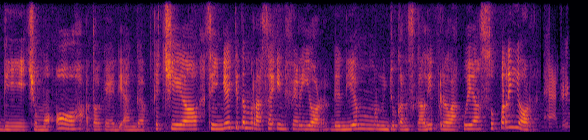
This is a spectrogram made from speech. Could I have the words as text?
dicemooh atau kayak dianggap kecil. Sehingga kita merasa inferior dan dia menunjukkan sekali perilaku yang superior. Patrick,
